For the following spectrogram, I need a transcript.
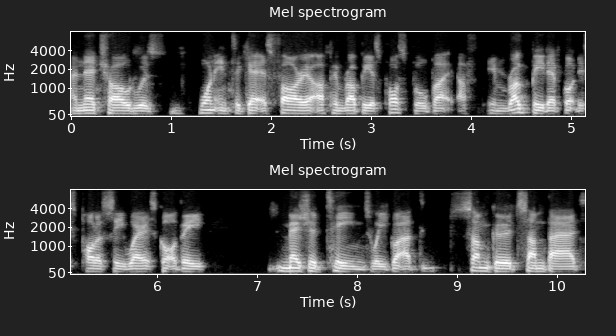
and their child was wanting to get as far up in rugby as possible. But in rugby, they've got this policy where it's got to be measured teams, where you've got to have some good, some bad,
